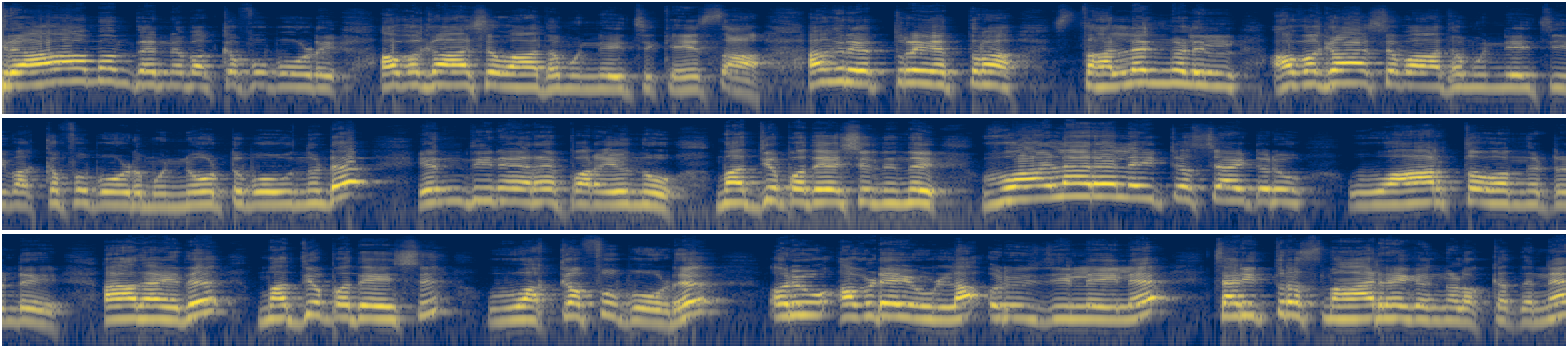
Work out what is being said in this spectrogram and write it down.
ഗ്രാമം തന്നെ വഖഫ് ബോർഡ് അവകാശവാദം ഉന്നയിച്ച് കേസാ. അങ്ങനെ എത്രയെത്ര എത്ര സ്ഥലങ്ങളിൽ അവകാശവാദം ഉന്നയിച്ച് ഈ വഖഫ് ബോർഡ് മുന്നോട്ട് പോകുന്നുണ്ട്. എന്തിനേറെ പറയുന്നു? മധ്യപ്രദേശിൽ നിന്ന് വളരെ ലേറ്റസ്റ്റ് ആയിട്ടൊരു വാർത്ത വന്നിട്ടുണ്ട്. അതായത് മധ്യപ്രദേശ് വഖഫ് ബോർഡ് ഒരു അവിടെയുള്ള ഒരു ജില്ലയിലെ ചരിത്ര സ്മാരകങ്ങളൊക്കെ തന്നെ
